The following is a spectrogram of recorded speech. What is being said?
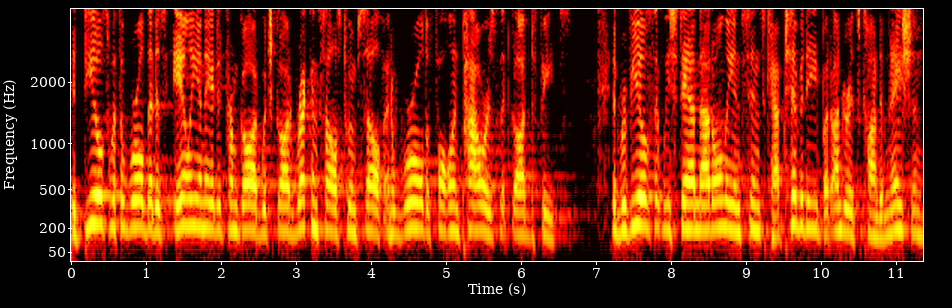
It deals with a world that is alienated from God, which God reconciles to himself, and a world of fallen powers that God defeats. It reveals that we stand not only in sin's captivity, but under its condemnation,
